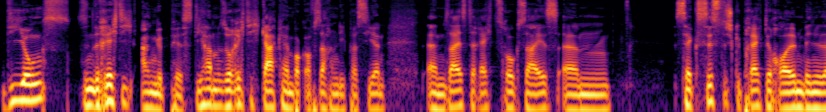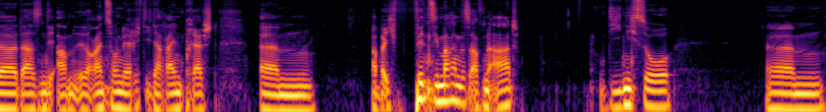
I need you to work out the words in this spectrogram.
die Jungs sind richtig angepisst. Die haben so richtig gar keinen Bock auf Sachen, die passieren. Ähm, sei es der Rechtsruck, sei es sexistisch geprägte Rollenbilder, da sind die ein Song, der richtig da reinprescht. Ähm, aber ich finde, sie machen das auf eine Art, die nicht so, ähm,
